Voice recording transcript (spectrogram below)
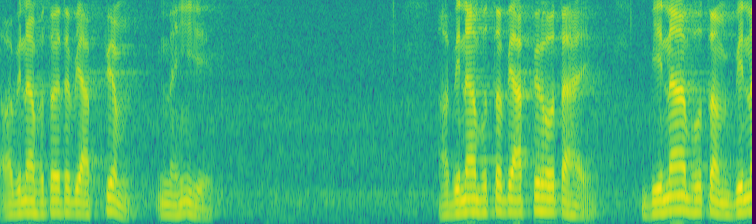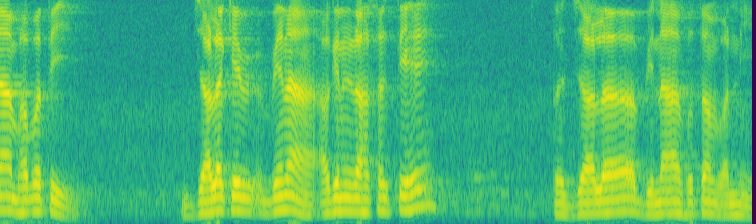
अविनाभूत है तो व्याप्यम नहीं है। अविनाभूत व्याप्य होता है। बिना भूतम बिना भवति। जल के बिना अग्नि रह सकती है। तो जल बिना भूतम वन्नी।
